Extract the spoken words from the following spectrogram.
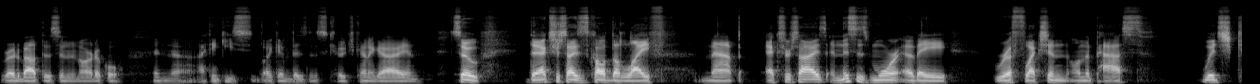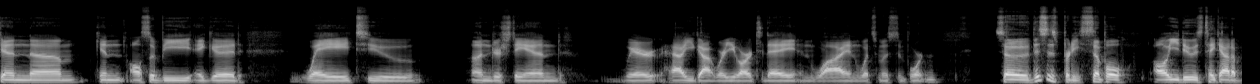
wrote about this in an article and uh, i think he's like a business coach kind of guy and so the exercise is called the life map exercise, and this is more of a reflection on the past, which can um, can also be a good way to understand where how you got where you are today and why and what's most important. So this is pretty simple. All you do is take out a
